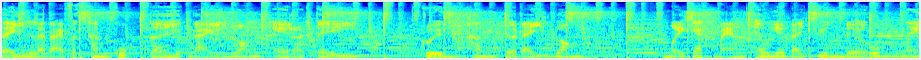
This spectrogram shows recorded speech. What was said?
Đây là đài phát thanh quốc tế Đài Loan RTI, truyền thanh từ Đài Loan. Mời các bạn theo dõi bài chuyên đề hôm nay.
